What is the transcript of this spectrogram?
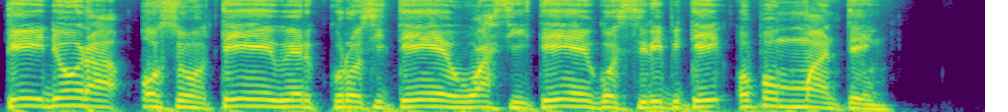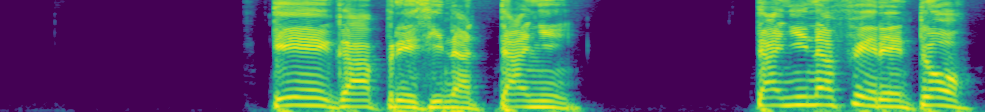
Te dora oso te wer krosi te te go sribite opo manten. Te ga presi na. Tanyi na ferento.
